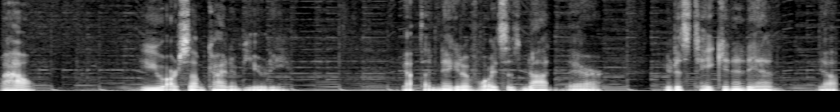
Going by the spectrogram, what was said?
Wow. You are some kind of beauty. Yep, that negative voice is not there. You're just taking it in. Yep.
